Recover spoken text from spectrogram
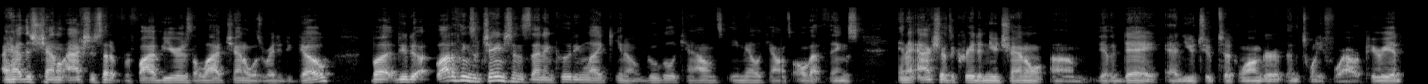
I had this channel actually set up for five years. The live channel was ready to go, but due to a lot of things have changed since then, including like you know Google accounts, email accounts, all that things. And I actually had to create a new channel um, the other day, and YouTube took longer than the 24 hour period.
